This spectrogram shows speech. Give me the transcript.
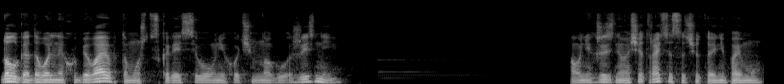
Долго я довольно их убиваю, потому что, скорее всего, у них очень много жизней. А у них жизни вообще тратится, что-то я не пойму.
